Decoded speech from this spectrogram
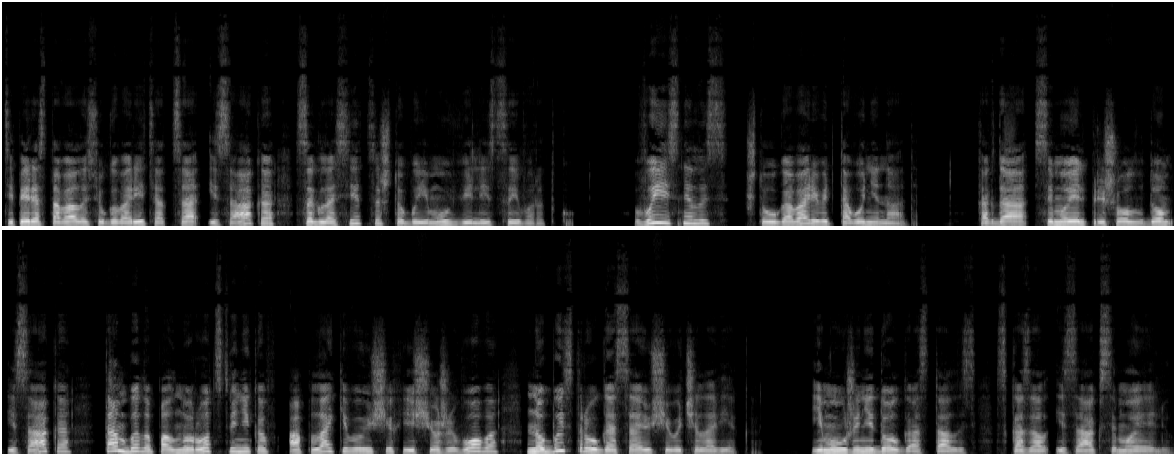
Теперь оставалось уговорить отца Исаака согласиться, чтобы ему ввели сыворотку. Выяснилось, что уговаривать того не надо. Когда Самуэль пришел в дом Исаака, там было полно родственников, оплакивающих еще живого, но быстро угасающего человека. «Ему уже недолго осталось», — сказал Исаак Самуэлю.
